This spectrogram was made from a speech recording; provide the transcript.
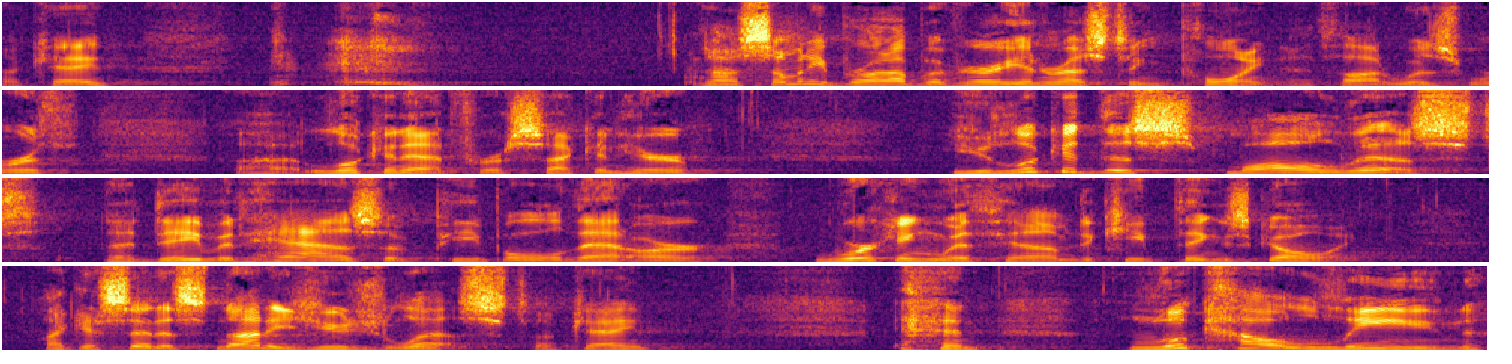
Okay? now, somebody brought up a very interesting point I thought was worth uh, looking at for a second here you look at this small list that David has of people that are working with him to keep things going. Like I said, it's not a huge list, okay? And look how lean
